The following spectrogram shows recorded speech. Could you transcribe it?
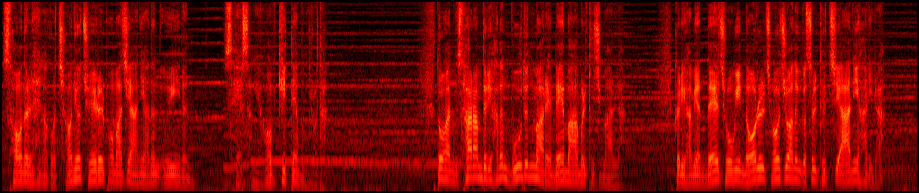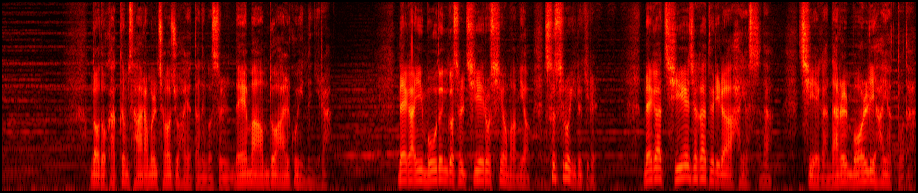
선을 행하고 전혀 죄를 범하지 아니하는 의인은 세상에 없기 때문이로다. 또한 사람들이 하는 모든 말에 내 마음을 두지 말라. 그리하면 내 종이 너를 저주하는 것을 듣지 아니하리라. 너도 가끔 사람을 저주하였다는 것을 내 마음도 알고 있느니라. 내가 이 모든 것을 지혜로 시험하며 스스로 이르기를 내가 지혜자가 되리라 하였으나 지혜가 나를 멀리 하였도다.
